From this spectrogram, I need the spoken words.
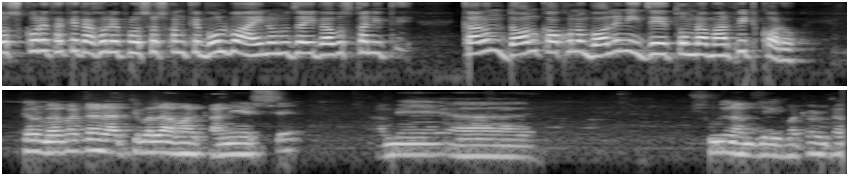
দোষ করে থাকে তাহলে প্রশাসনকে বলব আইন অনুযায়ী ব্যবস্থা নিতে কারণ দল কখনো বলেনি যে তোমরা মারপিট করো। ব্যাপারটা রাত্রিবেলা আমার কানে এসছে। আমি শুনলাম যে এই ঘটনাটা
